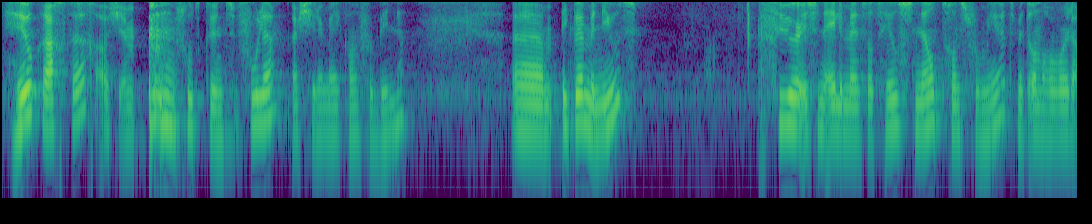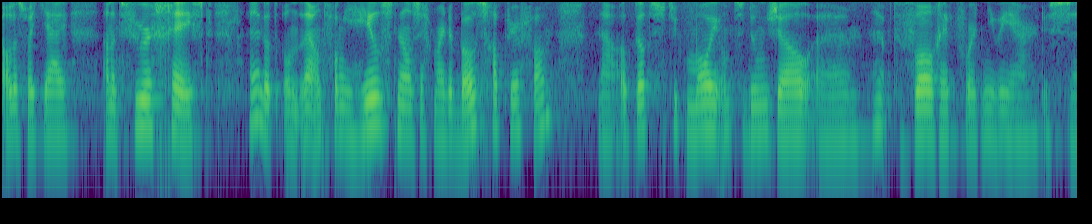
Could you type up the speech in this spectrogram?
Heel krachtig als je hem goed kunt voelen, als je ermee kan verbinden. Uh, ik ben benieuwd. Vuur is een element wat heel snel transformeert. Met andere woorden, alles wat jij aan het vuur geeft, hè, dat, daar ontvang je heel snel zeg maar, de boodschap weer van. Nou, ook dat is natuurlijk mooi om te doen zo uh, op de valreep voor het nieuwe jaar. Dus uh,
